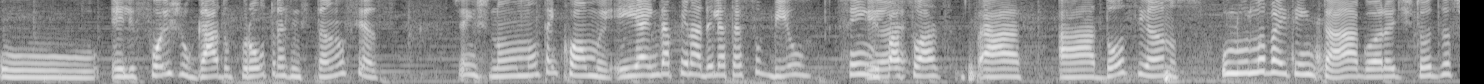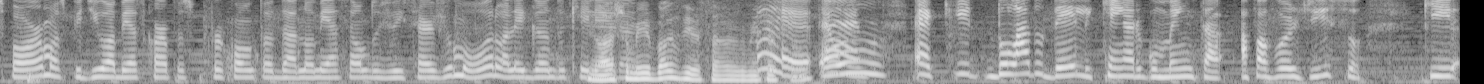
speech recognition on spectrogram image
o, ele foi julgado por outras instâncias, gente, não, não tem como. E ainda a pena dele até subiu. Sim. Ele é... passou as, as, a 12 anos. O Lula vai tentar agora, de todas as formas, pedir o habeas corpus por conta da nomeação do juiz Sérgio Moro, alegando que ele Eu era... acho meio vazio essa argumentação. É, é, um... é, é que do lado dele, quem argumenta a favor disso que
